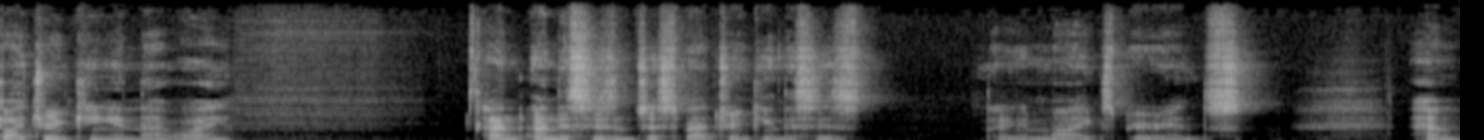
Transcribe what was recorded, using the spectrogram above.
by drinking in that way. And and this isn't just about drinking. This is, in my experience, and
